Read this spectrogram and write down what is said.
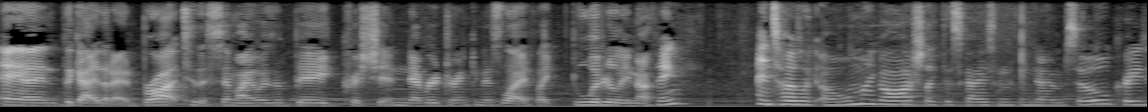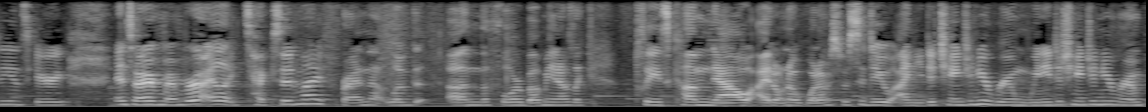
And the guy that I had brought to the semi was a big Christian, never drank in his life, like literally nothing. And so I was like, oh my gosh, like this guy's gonna think I'm so crazy and scary. And so I remember I like texted my friend that lived on the floor above me and I was like, please come now. I don't know what I'm supposed to do. I need to change in your room. We need to change in your room.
